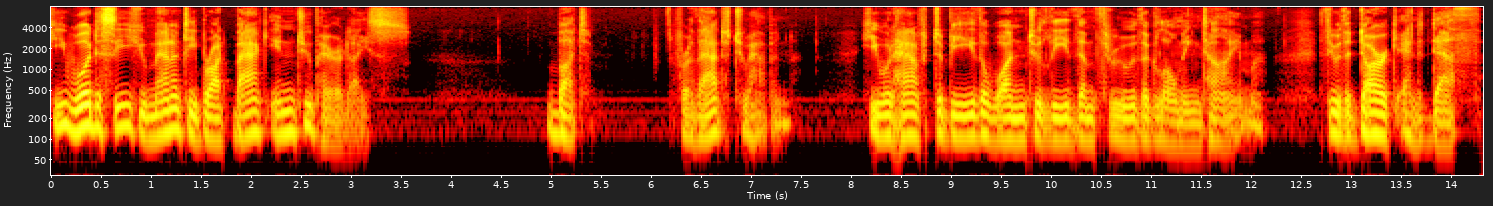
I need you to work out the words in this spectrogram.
he would see humanity brought back into paradise. But for that to happen, he would have to be the one to lead them through the gloaming time, through the dark and death,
